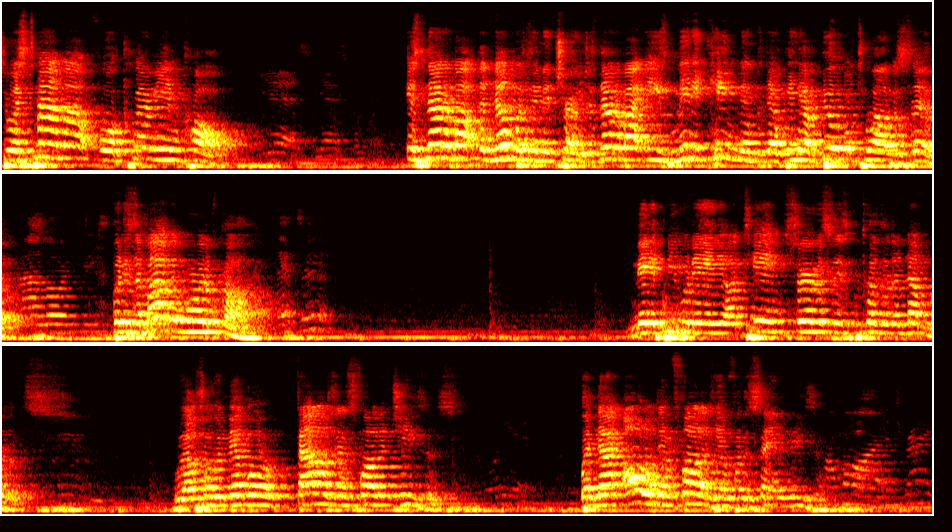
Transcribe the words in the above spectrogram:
So it's time out for a clarion call. Yes. Yes. It's not about the numbers in the church. It's not about these many kingdoms that we have built into ourselves. My Lord Jesus. But it's about the word of God. That's it. Many people, they attend services because of the numbers. We also remember thousands followed Jesus. Oh, yes. But not all of them followed him for the same reason. Come on. That's right.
